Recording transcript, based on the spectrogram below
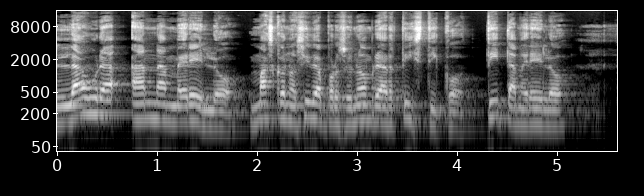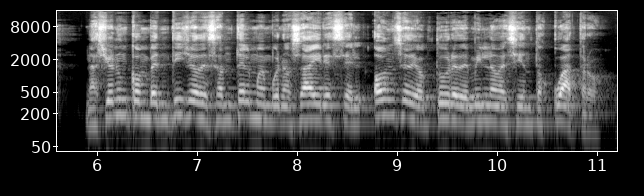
Laura Ana Merelo, más conocida por su nombre artístico, Tita Merelo, nació en un conventillo de San Telmo en Buenos Aires el 11 de octubre de 1904.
